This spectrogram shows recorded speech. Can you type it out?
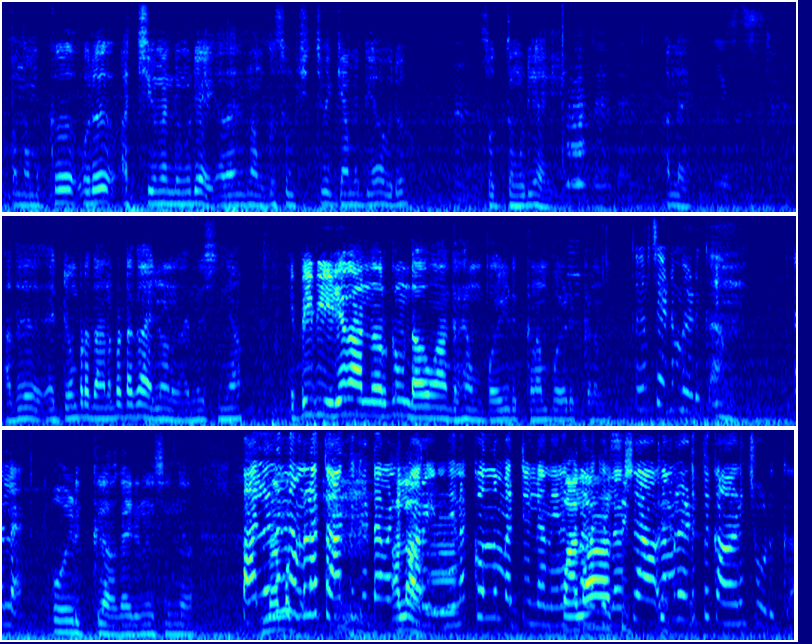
അപ്പൊ നമുക്ക് ഒരു അച്ചീവ്മെന്റും കൂടി ആയി. അതായത് നമുക്ക് സൂക്ഷിച്ചു വെക്കാൻ പറ്റിയ ഒരു സ്വത്തും കൂടി ആയി. അല്ലേ? അത് ഏറ്റവും പ്രധാനപ്പെട്ട കാര്യമാണ്. എന്ന് വെച്ച് കഴിഞ്ഞാൽ ഇപ്പൊ ഈ വീഡിയോ കാണുന്നവർക്കും ഉണ്ടാവും ആഗ്രഹം. പോയി എടുക്കണം പോയി എടുക്കണം. തീർച്ചയായിട്ടും പോയി എടുക്കുക. കാര്യം എന്ന് വെച്ച് കഴിഞ്ഞാൽ പലരും നമ്മളെ താത്തി കിട്ടാൻ വേണ്ടി അല്ല. പറയും. നിനക്കൊന്നും പറ്റില്ല നിനക്ക് പല സിറ്റുവേഷൻസിലെ പക്ഷെ നമ്മൾ എടുത്ത് കാണിച്ചു കൊടുക്കുക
